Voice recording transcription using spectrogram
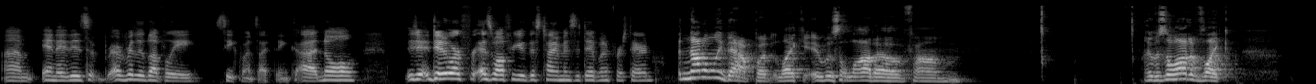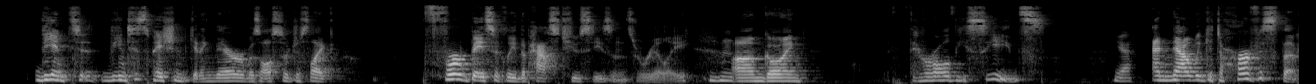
Um and it is a really lovely sequence i think. Uh noel did it work for, as well for you this time as it did when it first aired? Not only that, but like it was a lot of um it was a lot of like the the anticipation of getting there was also just like for basically the past two seasons really. Mm-hmm. Um going there were all these seeds. Yeah. And now we get to harvest them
